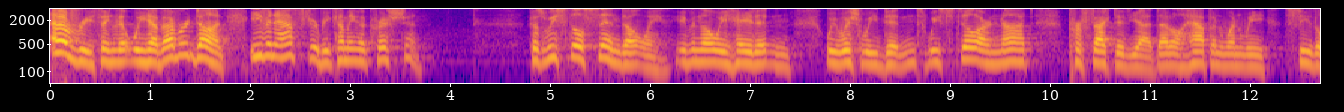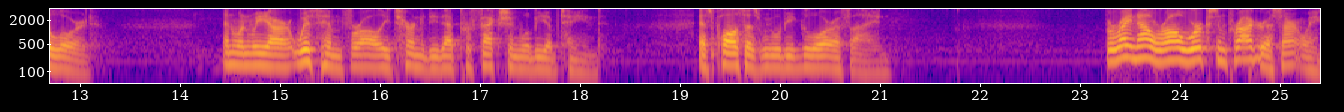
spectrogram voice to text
everything that we have ever done, even after becoming a Christian. Because we still sin, don't we? Even though we hate it and we wish we didn't, we still are not perfected yet. That'll happen when we see the Lord. And when we are with Him for all eternity, that perfection will be obtained. As Paul says, we will be glorified. But right now, we're all works in progress, aren't we?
